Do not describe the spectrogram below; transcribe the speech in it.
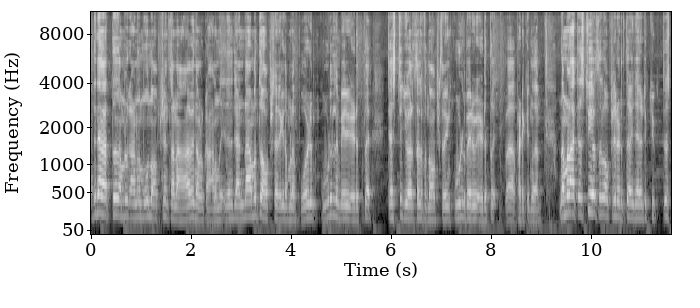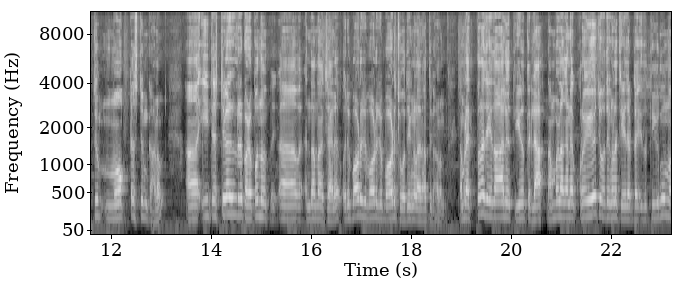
ഇതിനകത്ത് നമ്മൾ കാണുന്ന മൂന്ന് ഓപ്ഷൻസാണ് ആദ്യം നമ്മൾ കാണുന്നത്. ഇതിന് രണ്ടാമത്തെ ഓപ്ഷൻ ആയിരിക്കും നമ്മൾ എപ്പോഴും കൂടുതലും പേര് എടുത്ത് ടെസ്റ്റ് യുവർ സെൽഫ് എന്ന ഓപ്ഷൻ കൂടുതൽ പേര് എടുത്ത് പഠിക്കുന്നത്. നമ്മൾ ആ ടെസ്റ്റ് യുവർ സെൽഫ് ഓപ്ഷൻ എടുത്തു കഴിഞ്ഞാൽ ഒരു ക്വിക്ക് ടെസ്റ്റും മോക്ക് ടെസ്റ്റും കാണും. ഈ ടെസ്റ്റുകളുടെ ഒരു കുഴപ്പമൊന്നും എന്താണെന്ന് വെച്ചാൽ ഒരുപാട് ഒരുപാട് ഒരുപാട് ചോദ്യങ്ങൾ അതിനകത്ത് കാണും. നമ്മൾ എത്ര ചെയ്താലും തീരത്തില്ല. നമ്മൾ അങ്ങനെ കുറേ ചോദ്യങ്ങൾ ചെയ്തിട്ട് ഇത് തീർന്നു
